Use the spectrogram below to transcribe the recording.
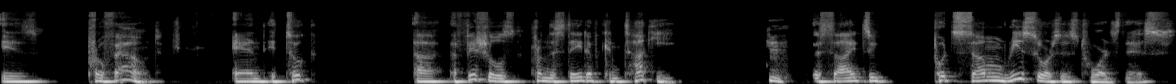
is profound. And it took uh, officials from the state of Kentucky hmm. decide to put some resources towards this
